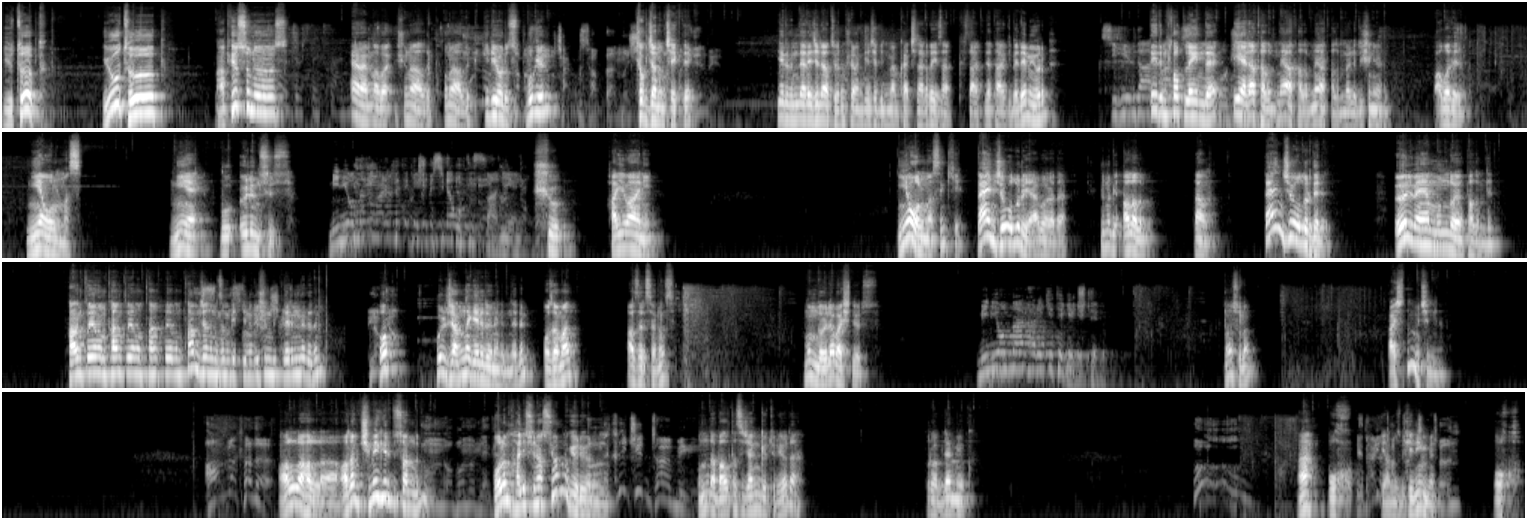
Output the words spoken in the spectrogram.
YouTube. YouTube. Ne yapıyorsunuz? Hemen baba şunu aldık, bunu aldık. Gidiyoruz. Bugün çok canım çekti. Girdim dereceli atıyorum. Şu an gece bilmem kaçlardayız artık. Saati de takip edemiyorum. Dedim top lane'de bir el atalım. Ne atalım ne atalım böyle düşünüyorum. Baba dedim. Niye olmasın? Niye bu ölümsüz, Minyonların harekete geçmesine 30 saniye. şu hayvani niye olmasın ki? Bence olur ya bu arada. Şunu bir alalım. Tamam. Bence olur dedim. Ölmeyen Mundo yapalım dedim. Tanklayalım, tanklayalım, tanklayalım. Tam canımızın bittiğini düşündüklerimde dedim. Hop, full canla geri dönelim dedim. O zaman hazırsanız Mundo ile başlıyoruz. Minyonlar harekete geçti. Nasıl lan? Açtın mı içimden? Allah Allah. Adam çime girdi sandım. Oğlum halüsinasyon mu görüyorum ben? Bunun da baltası can götürüyor da. Problem yok. Ha? Oh. Yalnız bir şey diyeyim mi? Oh.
